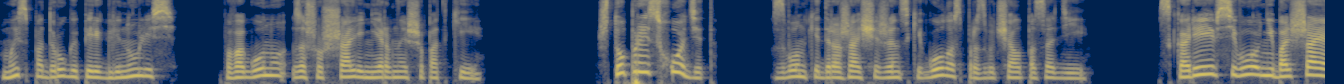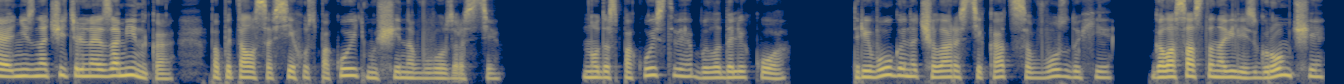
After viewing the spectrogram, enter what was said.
Мы с подругой переглянулись, по вагону зашуршали нервные шепотки. «Что происходит?» Звонкий дрожащий женский голос прозвучал позади. «Скорее всего, небольшая незначительная заминка», — попытался всех успокоить мужчина в возрасте. Но до спокойствия было далеко. Тревога начала растекаться в воздухе, голоса становились громче,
